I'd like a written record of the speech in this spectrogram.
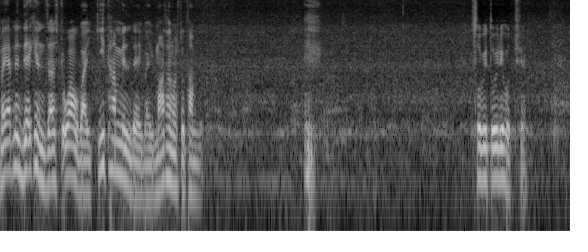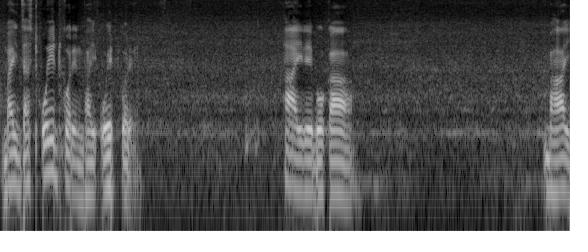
ভাই আপনি দেখেন জাস্ট ওয়াও ভাই কী থামমেল দেয় ভাই, মাথা নষ্ট থামবে ছবি তৈরি হচ্ছে। ভাই জাস্ট ওয়েট করেন, ভাই ওয়েট করেন। হাই রে বোকা। ভাই।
